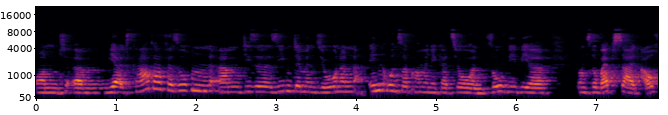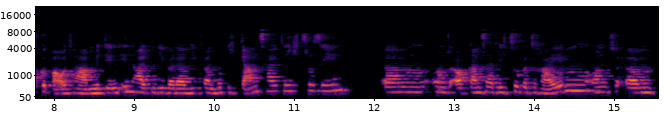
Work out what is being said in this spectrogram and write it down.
Und ähm, wir als Kater versuchen, ähm, diese sieben Dimensionen in unserer Kommunikation, so wie wir unsere Website aufgebaut haben, mit den Inhalten, die wir da liefern, wirklich ganzheitlich zu sehen ähm, und auch ganzheitlich zu betreiben. Und ähm,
